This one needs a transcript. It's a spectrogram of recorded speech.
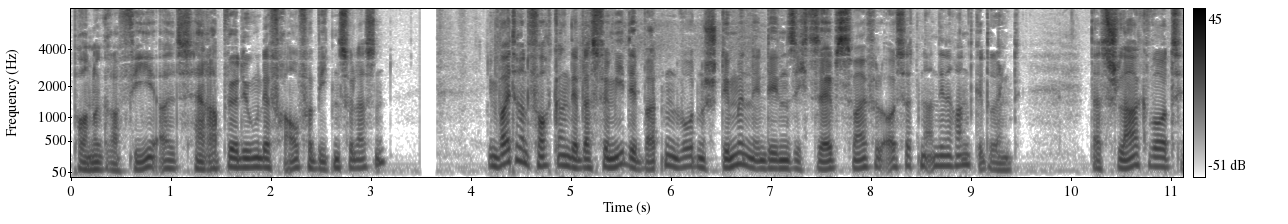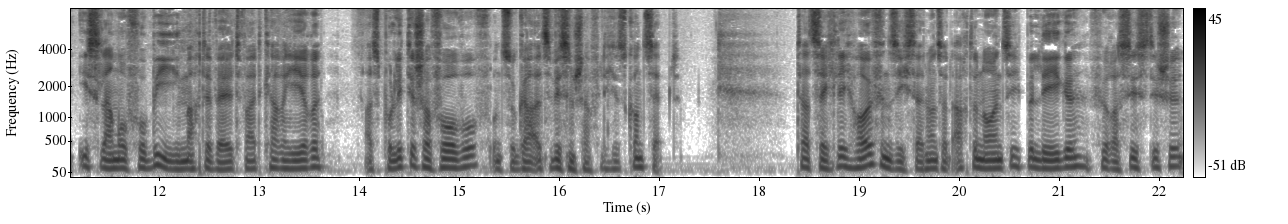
Pornografie als Herabwürdigung der Frau verbieten zu lassen? Im weiteren Fortgang der Blasphemiedebatten wurden Stimmen, in denen sich Selbstzweifel äußerten, an den Rand gedrängt. Das Schlagwort Islamophobie machte weltweit Karriere als politischer Vorwurf und sogar als wissenschaftliches Konzept. Tatsächlich häufen sich seit 1998 Belege für rassistische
